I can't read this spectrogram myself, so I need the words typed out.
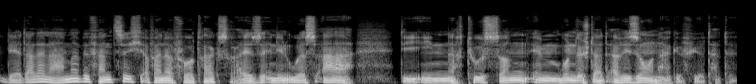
Der Dalai Lama befand sich auf einer Vortragsreise in den USA, die ihn nach Tucson im Bundesstaat Arizona geführt hatte.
